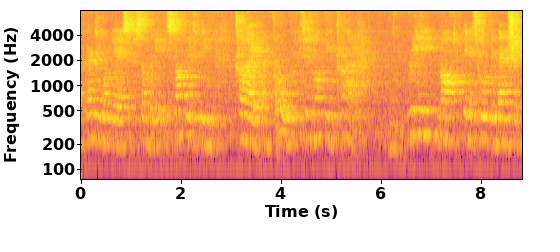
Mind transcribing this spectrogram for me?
apparently one day I said to somebody, it's not that it's been tried and proved, it has not been tried. Really not in its full dimension.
